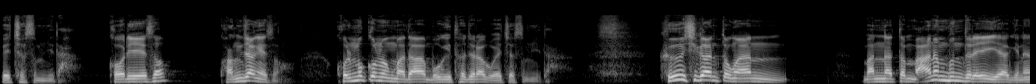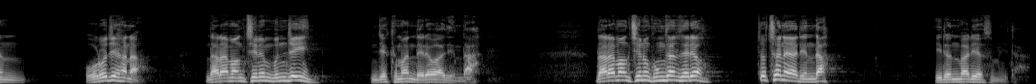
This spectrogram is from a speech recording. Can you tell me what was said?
외쳤습니다. 거리에서, 광장에서, 골목골목마다 목이 터져라고 외쳤습니다. 그 시간 동안 만났던 많은 분들의 이야기는 오로지 하나, 나라 망치는 문재인, 이제 그만 내려와야 된다. 나라 망치는 공산 세력, 쫓아내야 된다. 이런 말이었습니다.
